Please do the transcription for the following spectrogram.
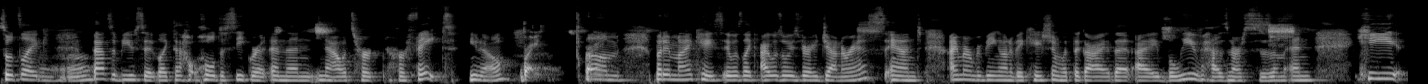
So it's like, Mhm. that's abusive, like to hold a secret. And then now it's her, her fate, you know? right Right. Um, but in my case, it was like I was always very generous, and I remember being on a vacation with the guy that I believe has narcissism, and he.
